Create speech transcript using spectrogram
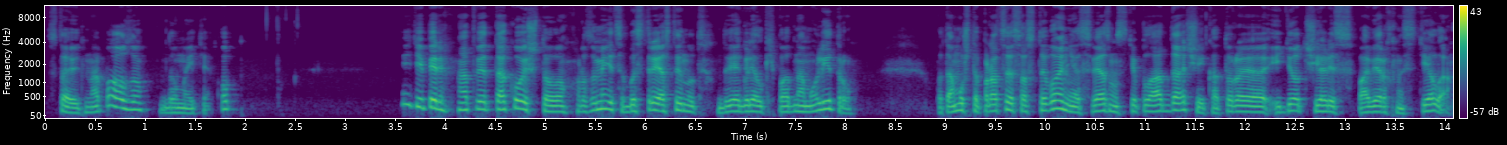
Ставите на паузу, думаете, оп. И теперь ответ такой, что, разумеется, быстрее остынут две грелки по одному литру, потому что процесс остывания связан с теплоотдачей, которая идет через поверхность тела,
